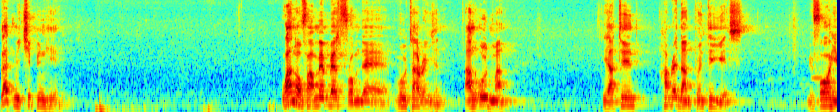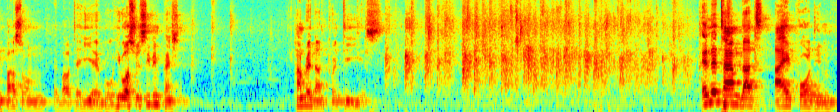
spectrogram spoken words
Let me chip in here. One of our members from the Volta region, an old man, he attained 120 years before he passed on about a year ago, he was receiving pension. 120 years. Anytime that I called him,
